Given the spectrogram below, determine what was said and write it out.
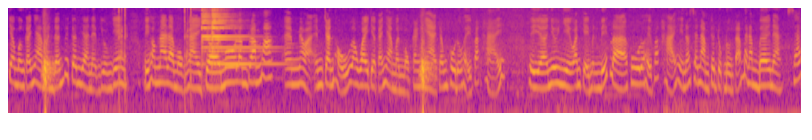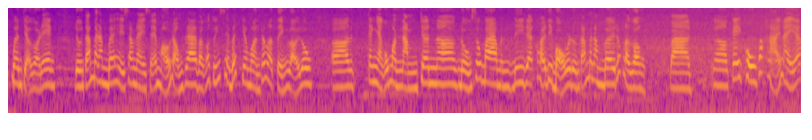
chào mừng cả nhà mình đến với kênh Già Đẹp Dùng Giang Thì hôm nay là một ngày trời mưa lâm râm ha. Em mà em tranh thủ ờ, quay cho cả nhà mình một căn nhà trong khu đô thị Phát Hải. Thì ờ, như nhiều anh chị mình biết là khu đô thị Phát Hải thì nó sẽ nằm trên trục đường 85B nè Sát bên chợ Gò Đen. Đường 85B thì sau này sẽ mở rộng ra và có tuyến xe buýt cho mình rất là tiện lợi luôn. À, Căn nhà của mình nằm trên đường số 3 Mình đi ra có thể đi bộ ra đường 85B rất là gần. Và Ờ, cái khu Phát Hải này á,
